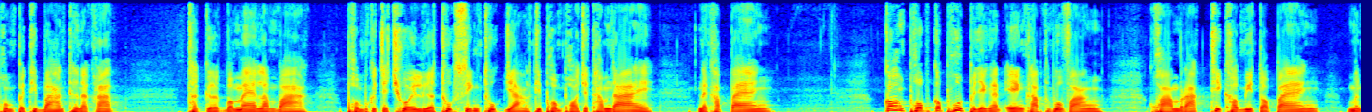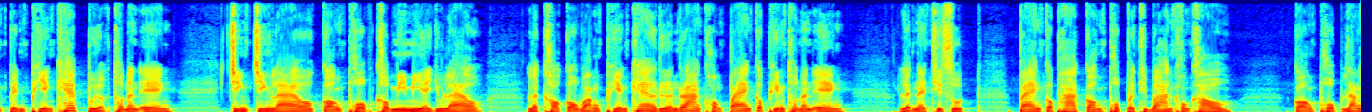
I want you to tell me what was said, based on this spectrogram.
ผมไปที่บ้านเถอนะครับ ถ้าเกิดว่าแม่ลำบาก ผมก็จะช่วยเหลือทุกสิ่งทุกอย่างที่ผมพอจะทำได้นะครับ แป้ง ก้องพบก็พูดไปอย่างนั้นเองครับท่านผู้ฟัง ความรักที่เขามีต่อแป้ง มันเป็นเพียงแค่เปลือกเท่านั้นเอง จริงๆ แล้วก้องพบเขามีเมียอยู่แล้ว และเขาก็หวังเพียงแค่เรือนร่างของแป้งก็เพียงเท่านั้นเอง และในที่สุด แป้งก็พาก้องพบไปที่บ้านของเขากองพบหลัง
